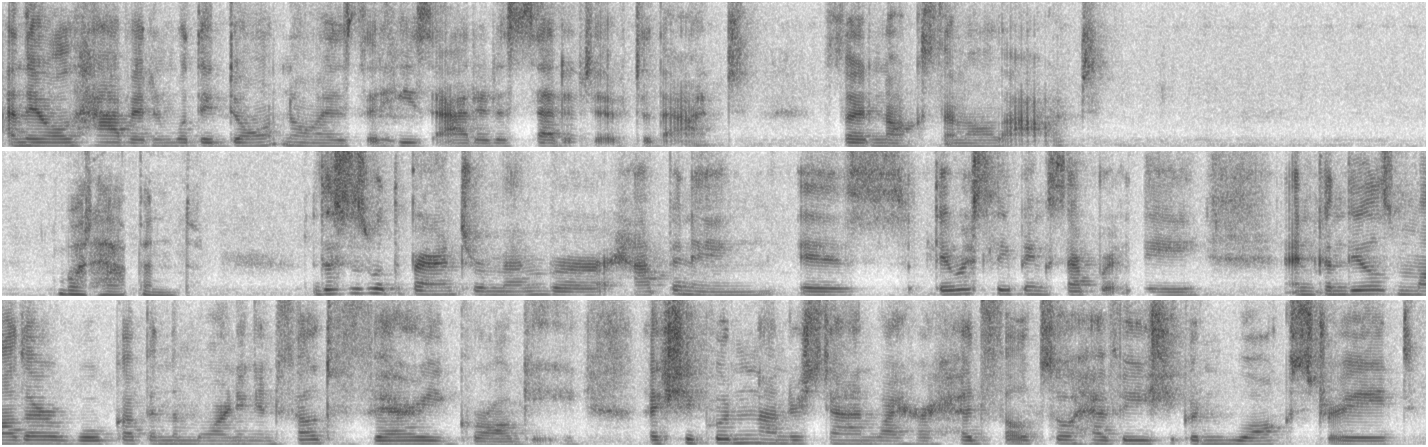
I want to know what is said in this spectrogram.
and they all have it. And what they don't know is that he's added a sedative to that, so it knocks them all out. What happened? This is what the parents remember happening is they were sleeping separately and Qandeel's mother woke up in the morning and felt very groggy. Like she couldn't understand why her head felt so heavy, she couldn't walk straight.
